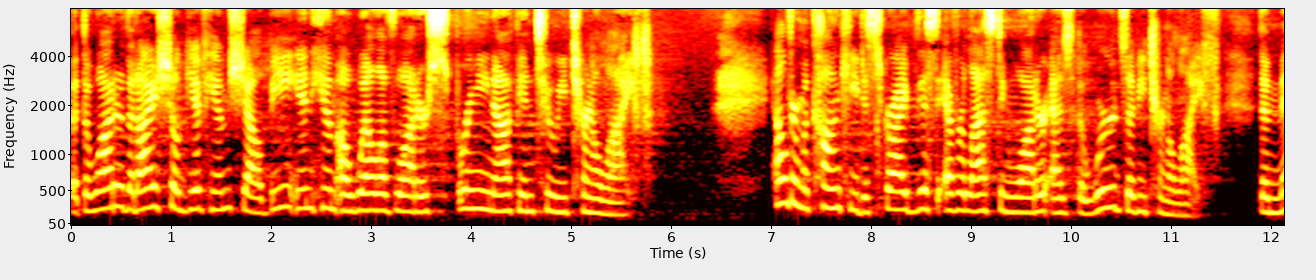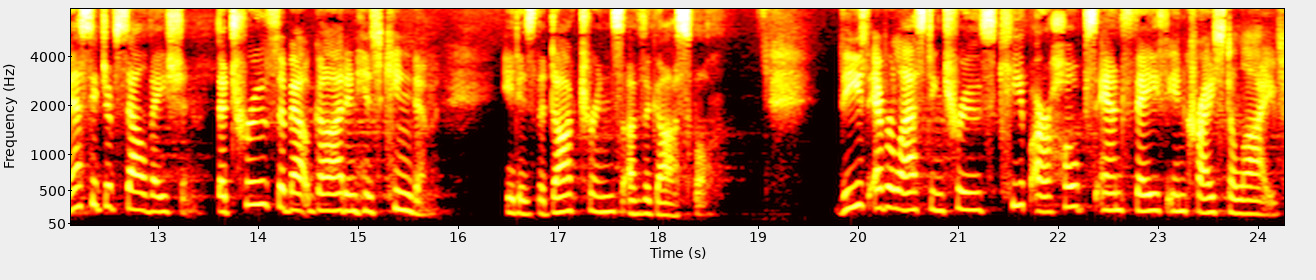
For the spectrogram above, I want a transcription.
But the water that I shall give him shall be in him a well of water springing up into eternal life. Elder McConkie described this everlasting water as the words of eternal life, the message of salvation, the truths about God and his kingdom. It is the doctrines of the gospel. These everlasting truths keep our hopes and faith in Christ alive.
